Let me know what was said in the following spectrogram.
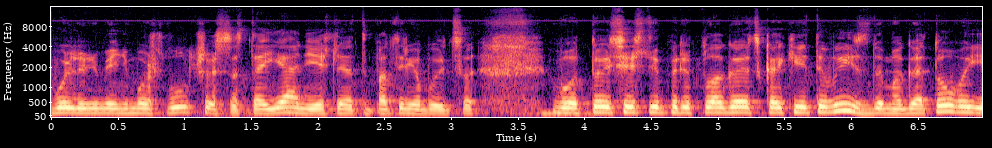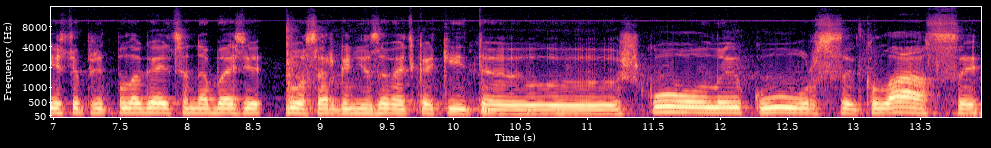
более-менее, может, лучшее состояние, если это потребуется. Вот, то есть, если предполагаются какие-то выезды, мы готовы. Если предполагается на базе ВОЗ организовать какие-то э, школы, курсы, классы,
